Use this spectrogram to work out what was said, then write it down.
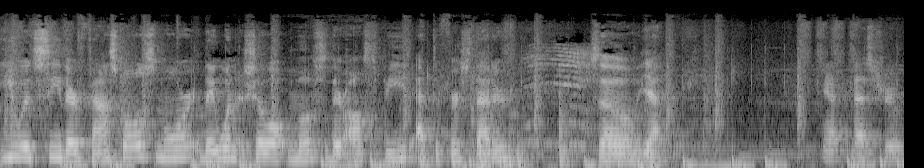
you would see their fastballs more. They wouldn't show up most of their off speed at the first batter. So yeah, Yeah, that's true.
